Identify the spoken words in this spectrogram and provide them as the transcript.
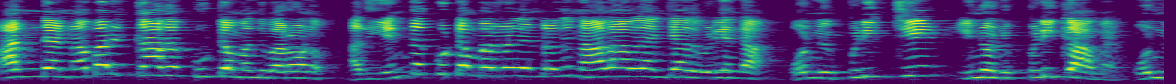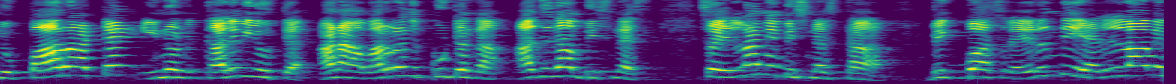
அந்த நபருக்காக கூட்டம் வந்து வரணும். அது எந்த கூட்டம் வர்றதுன்றது நாலாவது அஞ்சாவது விடயம் தான். ஒன்று பிடிச்சு இன்னொன்று பிடிக்காம. ஒன்று பாராட்ட இன்னொன்று கழுவி ஊத்த. ஆனால் வர்றது கூட்டம் தான். அதுதான் பிஸ்னஸ் ஸோ எல்லாமே பிஸ்னஸ் தான். பிக் பாஸ்ல இருந்து எல்லாமே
